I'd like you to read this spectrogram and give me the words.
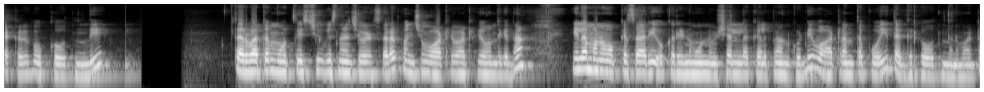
చక్కగా కుక్ అవుతుంది. తర్వాత మూత తీసి చూపిస్తున్నాను చూడస్తారా కొంచెం వాటర్ వాటర్గా ఉంది కదా. ఇలా మనం ఒక్కసారి ఒక రెండు మూడు నిమిషాలు ఇలా అనుకోండి వాటర్ అంతా పోయి దగ్గరకు అవుతుంది అనమాట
